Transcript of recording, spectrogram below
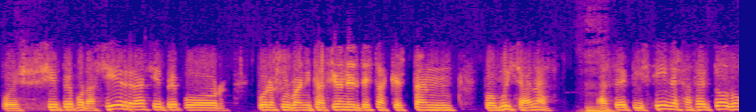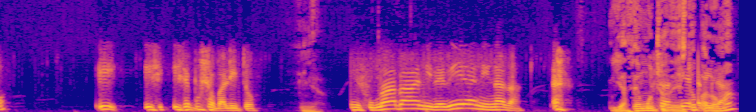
pues siempre por las sierras, siempre por, por las urbanizaciones de estas que están pues muy sanas, hacer piscinas, hacer todo, y, y, y se puso malito. Ni fumaba, ni bebía, ni nada. ¿Y hace mucho O sea, de esto. Paloma?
